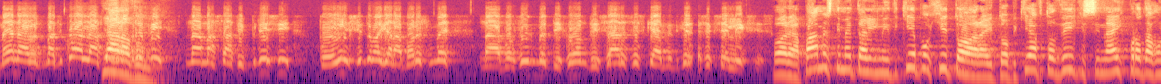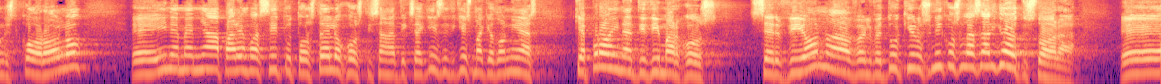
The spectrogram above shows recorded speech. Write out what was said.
με ένα ερωτηματικό, αλλά αυτό πρέπει να μας αφυπνήσει πολύ σύντομα για να μπορέσουμε να αποφύγουμε τυχόν δυσάρεστες και αρνητικές εξελίξεις. Ωραία, πάμε στη μεταλληνητική εποχή τώρα. Η τοπική αυτοδιοίκηση να έχει πρωταγωνιστικό ρόλο. Ε, είναι με μια παρέμβασή του το στέλεχος της Αναπτυξιακής Δυτικής Μακεδονίας και πρώην αντιδήμαρχος Σερβίων, Βελβεντού, ο κύριος Νίκος Λαζαριώτης τώρα. Ε,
